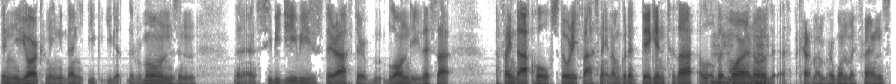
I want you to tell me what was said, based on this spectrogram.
in New York. I mean, then you you get the Ramones and the CBGBs thereafter, Blondie, this that. I find that whole story fascinating. I'm going to dig into that a little bit Mhm, more. I know mhm. that, I can't remember one of my friends.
